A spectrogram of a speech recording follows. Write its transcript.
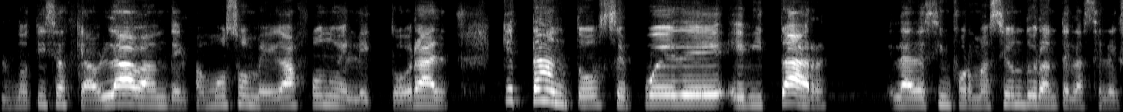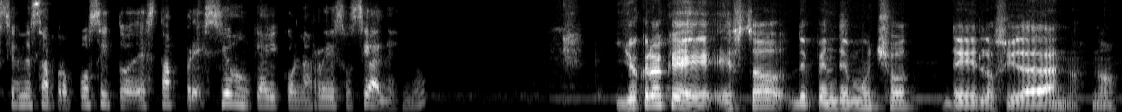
noticias que hablaban del famoso megáfono electoral. ¿Qué tanto se puede evitar la desinformación durante las elecciones a propósito de esta presión que hay con las redes sociales, no? Yo creo que esto depende mucho de los ciudadanos, ¿no?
